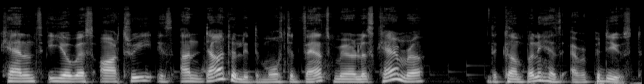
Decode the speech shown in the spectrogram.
Canon's EOS R3 is undoubtedly the most advanced mirrorless camera the company has ever produced.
